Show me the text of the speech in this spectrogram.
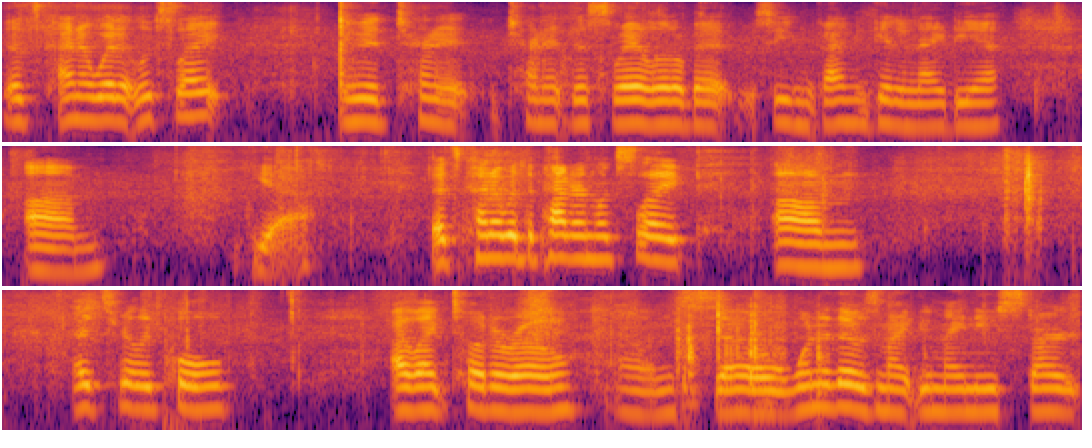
that's kind of what it looks like. Maybe turn it turn it this way a little bit so you can kind of get an idea. Um, yeah, that's kind of what the pattern looks like. Um, it's really cool. I like Totoro, um, so one of those might be my new start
